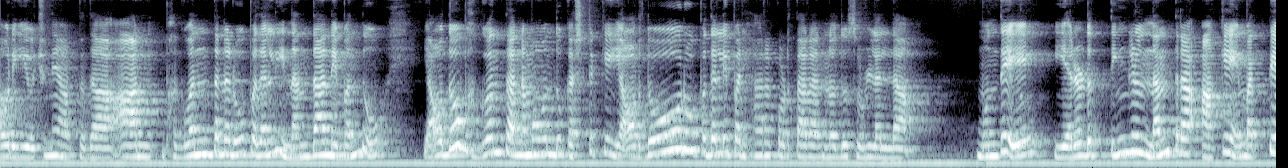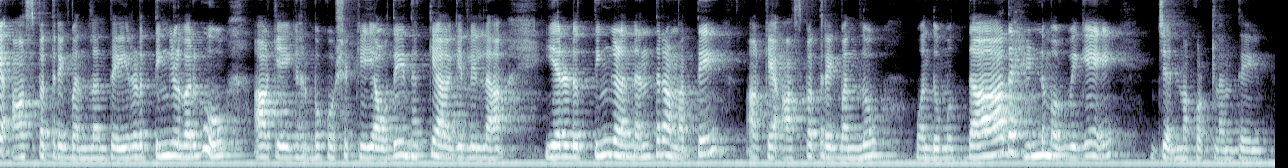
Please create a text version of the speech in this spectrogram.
ಅವರಿಗೆ ಯೋಚನೆ ಆಗ್ತದ. ಆ ಭಗವಂತನ ರೂಪದಲ್ಲಿ ನಂದಾನೆ ಬಂದು ಯಾವುದೋ ಭಗವಂತ ನಮ್ಮ ಒಂದು ಕಷ್ಟಕ್ಕೆ ಯಾವುದೋ ರೂಪದಲ್ಲಿ ಪರಿಹಾರ ಕೊಡ್ತಾರೆ ಅನ್ನೋದು ಸುಳ್ಳಲ್ಲ. ಮುಂದೆ ಎರಡು ತಿಂಗಳ ನಂತರ ಆಕೆ ಮತ್ತೆ ಆಸ್ಪತ್ರೆಗೆ ಬಂದ್ಲಂತೆ. ಎರಡು ತಿಂಗಳವರೆಗೂ ಆಕೆ ಗರ್ಭಕೋಶಕ್ಕೆ ಯಾವುದೇ ಧಕ್ಕೆ ಆಗಿರಲಿಲ್ಲ. ಎರಡು ತಿಂಗಳ ನಂತರ ಮತ್ತೆ ಆಕೆ ಆಸ್ಪತ್ರೆಗೆ ಬಂದಳು ಒಂದು ಮುದ್ದಾದ ಹೆಣ್ಣು ಮಗುವಿಗೆ ಜನ್ಮ ಕೊಟ್ಲಂತೆ.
